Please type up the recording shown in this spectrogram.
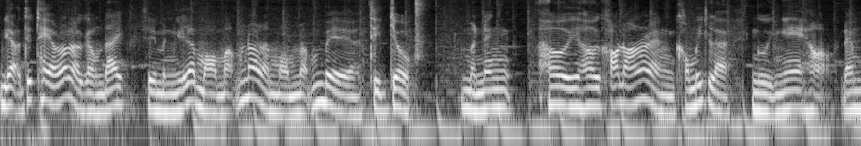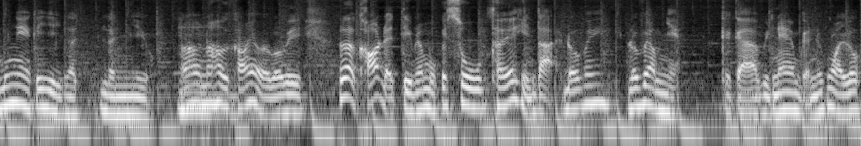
giai đoạn tiếp theo đó là gần đây thì mình nghĩ là mò mẫm đó là mò mẫm về thị trường. Mình đang hơi hơi khó đoán rằng không biết là người nghe họ đang muốn nghe cái gì là là nhiều. Nó Ừ. nó hơi khó như vậy bởi vì rất là khó để tìm ra một cái xu thế hiện tại đối với đối với âm nhạc kể cả Việt Nam cả nước ngoài luôn.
